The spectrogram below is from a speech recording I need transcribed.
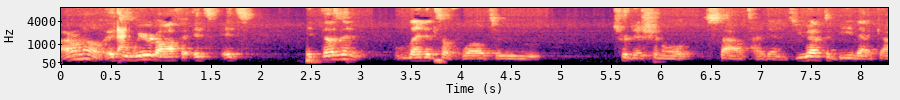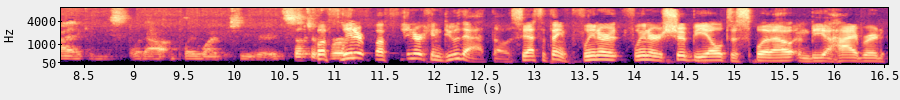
I don't know. It's a weird off. It's it's it doesn't lend itself well to traditional style tight ends. You have to be that guy that can be split out and play wide receiver. It's such a But ver- Fleener, but Fleener can do that though. See, that's the thing. Fleener, Fleener should be able to split out and be a hybrid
